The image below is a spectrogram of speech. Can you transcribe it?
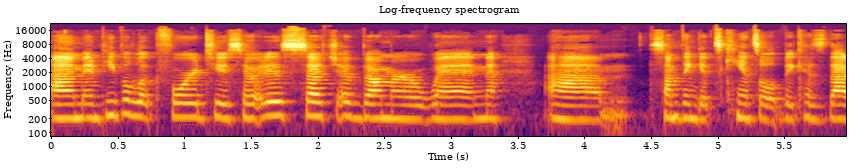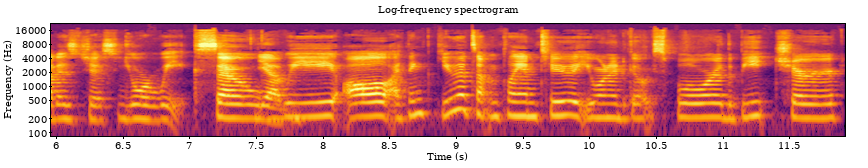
um, and people look forward to. So it is such a bummer when um, something gets canceled because that is just your week. So Yep. we all, I think you had something planned too that you wanted to go explore the beach or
